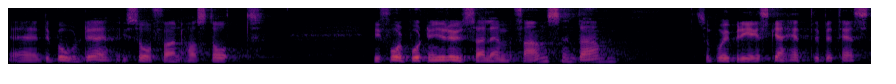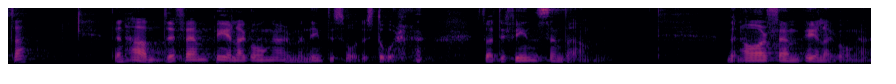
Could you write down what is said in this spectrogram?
Eh, det borde i så fall ha stått vid fårporten i Jerusalem fanns en damm som på hebreiska hette Betesta. Den hade fem pelargångar, men det är inte så det står. Så att det finns en damm. Den har fem pelargångar.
